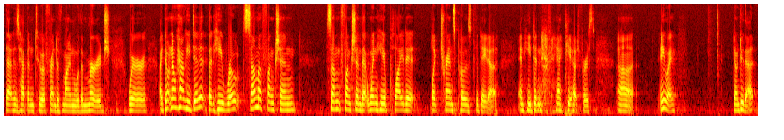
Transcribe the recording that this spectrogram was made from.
that has happened to a friend of mine with a merge, where I don't know how he did it, but he wrote some function, some function that when he applied it, like transposed the data, and he didn't have any idea at first. Uh, anyway, don't do that.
